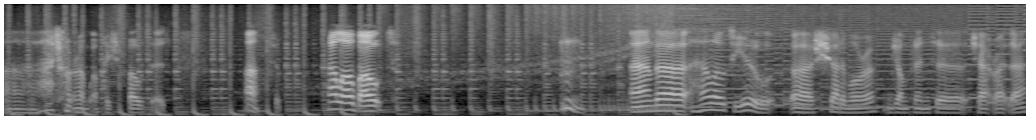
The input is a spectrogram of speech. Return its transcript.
Uh, I don't remember what my boat is. Ah, hello boat. and uh, hello to you, uh, Shadamura, jumping into chat right there.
